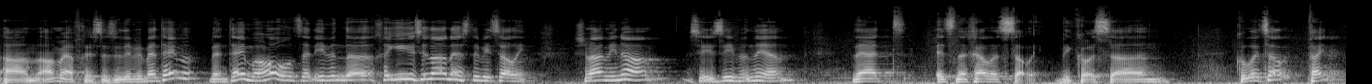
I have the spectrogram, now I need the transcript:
Um, Amrav Chisdas Udevi Ben Tema. Ben Tema holds that even the Chagigas Yidal has to be Tzali. Shema Mina, so you see from there that it's Necheles Tzali, because um, Kulay Tzali, fine.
